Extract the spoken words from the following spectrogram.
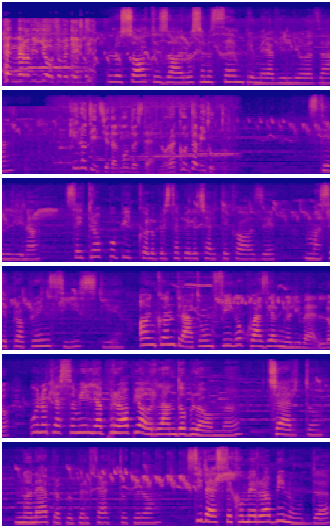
È meraviglioso vederti. Lo so tesoro, sono sempre meravigliosa. Che notizie dal mondo esterno? Raccontami tutto. Stellina, sei troppo piccolo per sapere certe cose, ma se proprio insisti. Ho incontrato un figo quasi al mio livello, uno che assomiglia proprio a Orlando Bloom. Certo, non è proprio perfetto però. Si veste come Robin Hood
